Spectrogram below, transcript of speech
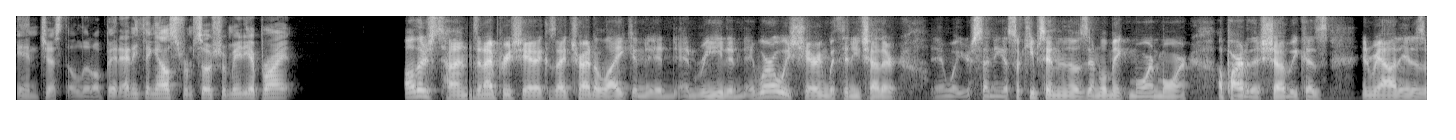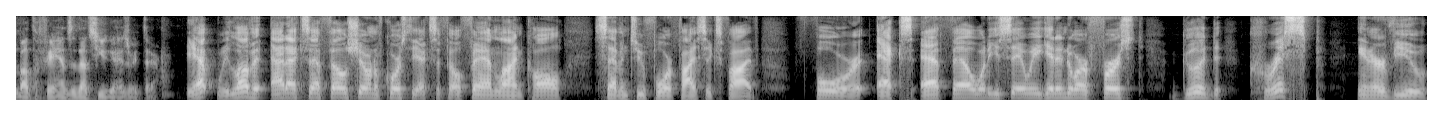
in just a little bit. Anything else from social media, Bryant? Oh, there's tons, and I appreciate it because I try to like and, and, and read, and, and we're always sharing within each other and what you're sending us. So keep sending those in. We'll make more and more a part of this show because in reality, it is about the fans, and that's you guys right there. Yep, we love it. At XFL Show, and of course, the XFL fan line call 724 565 4XFL. What do you say we get into our first good, crisp interview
